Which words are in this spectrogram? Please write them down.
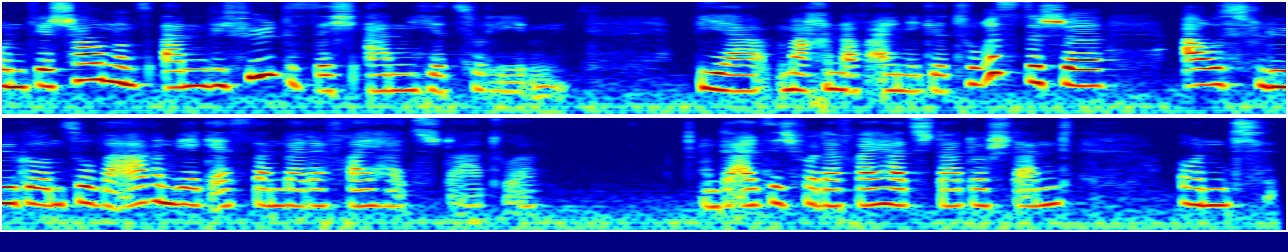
Und wir schauen uns an, wie fühlt es sich an, hier zu leben. Wir machen auch einige touristische Ausflüge und so waren wir gestern bei der Freiheitsstatue. Und als ich vor der Freiheitsstatue stand und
